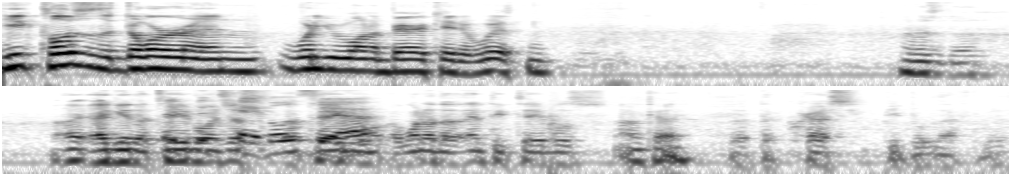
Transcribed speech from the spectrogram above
he closes the door and what do you want to barricade it with? what is the? I, I get a table the and just tables, a table, yeah. one of the empty tables Okay. that the crash people left with.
